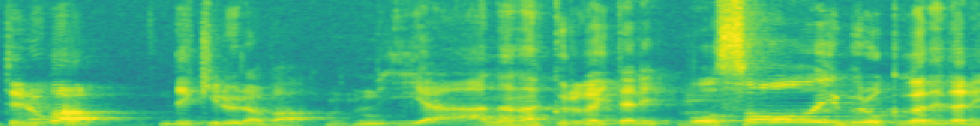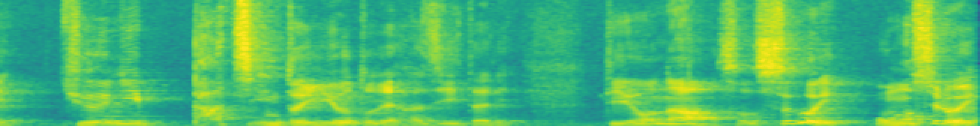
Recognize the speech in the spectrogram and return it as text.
っていうのができるラバー、嫌なナックルがいたり、遅いブロックが出たり急にパチンといい音で弾いたりっていうようなそうすごい面白い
